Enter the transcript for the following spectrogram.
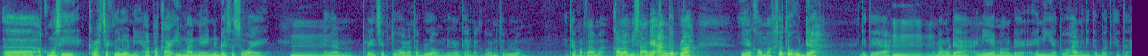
eh, aku mesti cross check dulu nih. Apakah imannya ini udah sesuai Hmm. dengan prinsip Tuhan atau belum, dengan kehendak Tuhan atau belum? Itu yang pertama. Kalau misalnya anggaplah yang kau maksud tuh udah gitu ya. Mm, mm, mm. Emang udah ini emang udah ininya Tuhan gitu buat kita.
